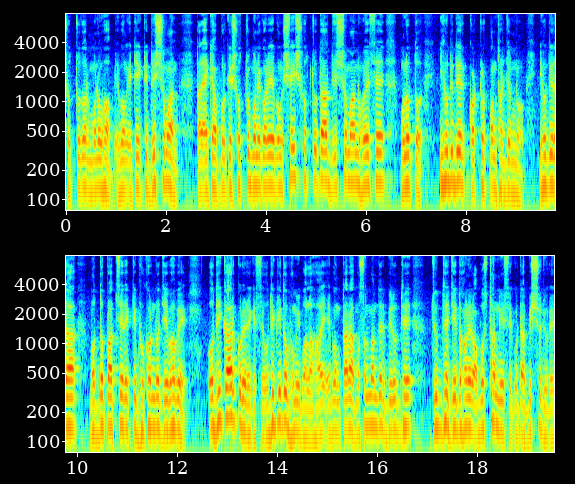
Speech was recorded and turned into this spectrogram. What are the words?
শত্রুতার মনোভাব এবং এটি একটি দৃশ্যমান, তারা একে অপরকে শত্রু মনে করে এবং সেই শত্রুতা দৃশ্যমান হয়েছে মূলত ইহুদিদের কট্টরপন্থার জন্য। ইহুদিরা মধ্যপ্রাচ্যের একটি ভূখণ্ড যেভাবে অধিকার করে রেখেছে, অধিকৃত ভূমি বলা হয় এবং তারা মুসলমানদের বিরুদ্ধে যুদ্ধে যে ধরনের অবস্থান নিয়েছে গোটা বিশ্বজুড়ে,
